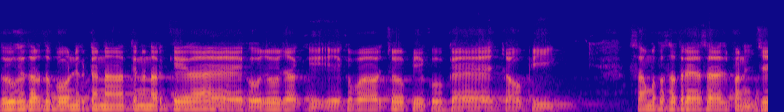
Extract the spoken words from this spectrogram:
ਦੁਖ ਦਰਦ ਪੋ ਨਿਕਟਨਾ, ਤਿਨ ਨਰਕੇ ਰਹਿ, ਹੋ ਜੋ ਜਾਕੀ ਏਕ ਵਾਰ ਚਉਪੀ ਕੋ ਕਹਿ ਚਉਪੀ ਸਮਤ ਸਤਰੈ ਸਹਿਜ ਭਨਜੇ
